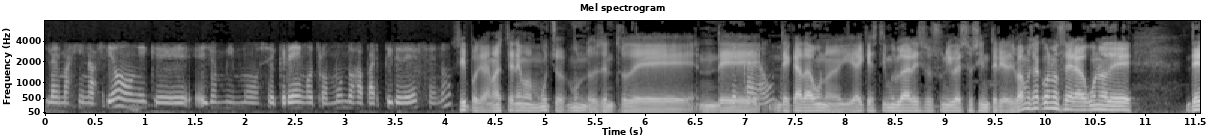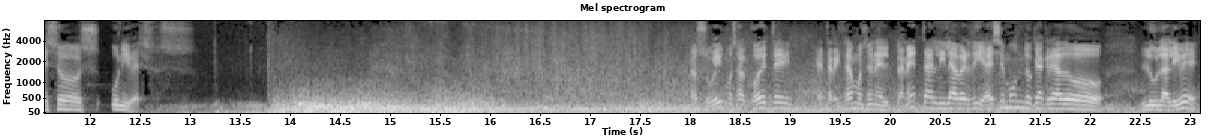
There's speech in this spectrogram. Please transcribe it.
la imaginación y que ellos mismos se creen otros mundos a partir de ese, ¿no? Sí, porque además tenemos muchos mundos dentro de, de, De cada uno. de cada uno y hay que estimular esos universos interiores. Vamos a conocer alguno de, de esos universos. Nos subimos al cohete aterrizamos en el planeta Lila Verdía, ese mundo que ha creado Lula Libé,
